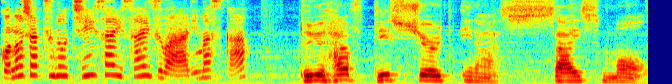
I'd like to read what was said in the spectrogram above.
このシャツの小さいサイズはありますか？Do you have this shirt in a size small?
